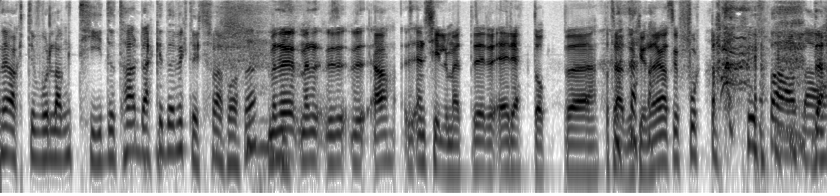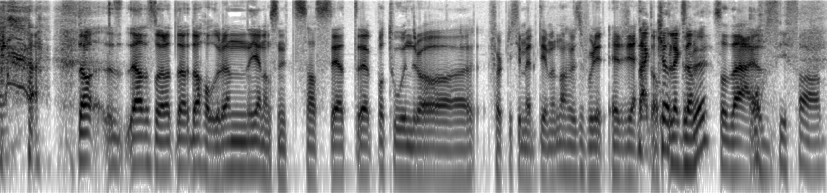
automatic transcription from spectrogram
nøyaktig hvor lang tid det tar. Det er ikke det viktigste for meg. på en måte Men, men hvis- hvis- ja, en kilometer rett opp eh, på 30 sekunder er ganske fort. da. Faen, det Det, da, det står at da, da holder du en gjennomsnittshastighet eh, på 240 km i timen hvis du flyr rett Nei, opp. Liksom. Så det er Å, jo fy faen.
